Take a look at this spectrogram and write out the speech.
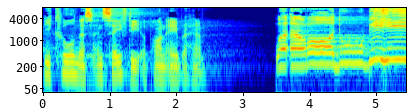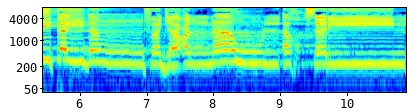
be coolness and safety upon Abraham. وأرادوا به كيدا فجعلناهم الأخسرين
